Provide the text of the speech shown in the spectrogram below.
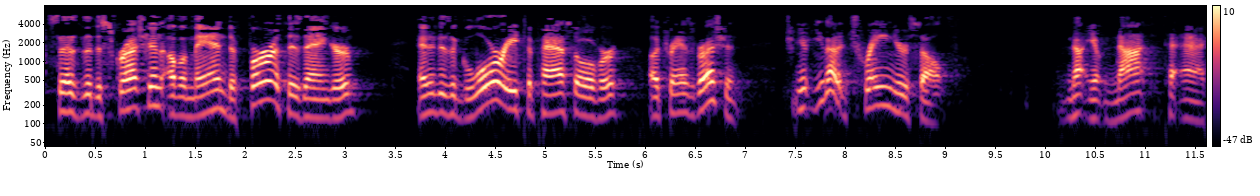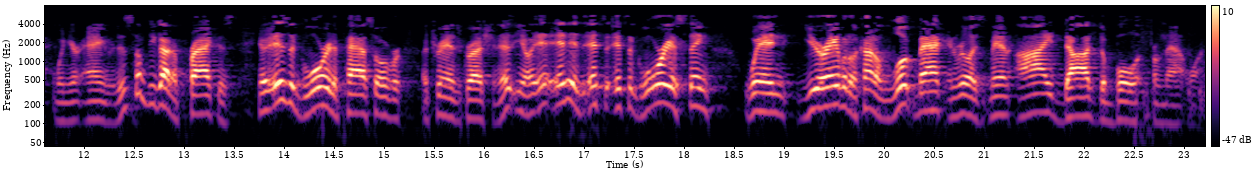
says, The discretion of a man deferreth his anger, and it is a glory to pass over a transgression. You, you gotta train yourself not, you know, not to act when you're angry. This is something you got to practice. You know, it is a glory to pass over a transgression. It, you know, it, it is. It's, it's a glorious thing when you're able to kind of look back and realize, man, I dodged a bullet from that one.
